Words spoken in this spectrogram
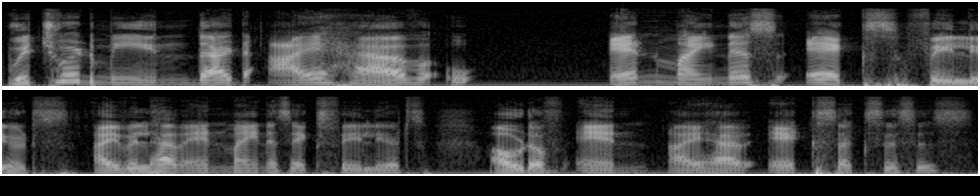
which would mean that I have n minus x failures. I will have n minus x failures. Out of n, I have x successes.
